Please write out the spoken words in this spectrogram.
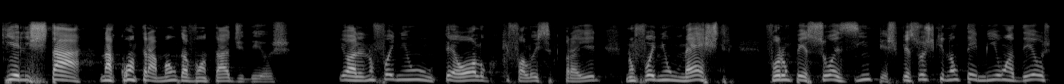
que ele está na contramão da vontade de Deus. E olha, não foi nenhum teólogo que falou isso para ele, não foi nenhum mestre, foram pessoas ímpias, pessoas que não temiam a Deus,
